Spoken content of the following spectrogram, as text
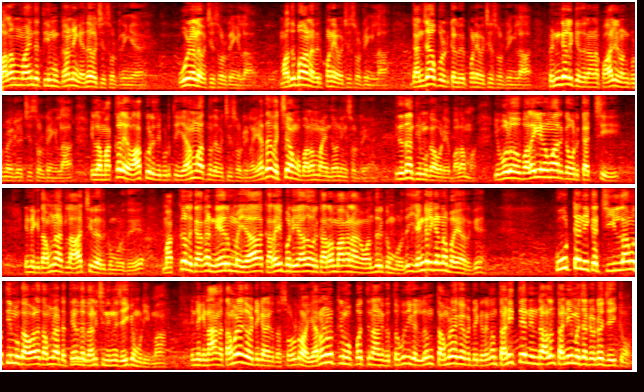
பலம் வாய்ந்த திமுக நீங்க எதை வச்சு சொல்றீங்க? ஊழலை வச்சு சொல்றீங்களா? மதுபான விற்பனை வச்சு சொல்றீங்களா? கஞ்சா பொருட்கள் விற்பனை வச்சு சொல்றீங்களா? பெண்களுக்கு எதிரான பாலியல் வன்கொடுமைகளை வச்சு சொல்றீங்களா? இல்ல மக்களை வாக்குறுதி கொடுத்து ஏமாத்தினதை வச்சு சொல்றீங்களா? எதை வச்சு அவங்க பலம் வாய்ந்தோன்னு நீங்க சொல்றீங்க? இதுதான் திமுகவுடைய பலமா? இவ்வளவு பலகீனமா இருக்க ஒரு கட்சி இன்னைக்கு தமிழ்நாட்டில் ஆட்சியில் இருக்கும்போது மக்களுக்காக நேர்மையா கரைபடியாத ஒரு கரமாக நாங்கள் வந்திருக்கும் போது எங்களுக்கு என்ன பயம் இருக்கு? கூட்டணி கட்சி இல்லாம திமுகவால் தமிழ்நாட்டை தேர்தல் அழிச்சு நின்று ஜெயிக்க முடியுமா? இன்றைக்கு நாங்கள் தமிழக வெற்றி கழகத்தை சொல்கிறோம் இரநூற்றி முப்பத்தி நான்கு தொகுதிகளிலும் தமிழக வெற்றி கழகம் தனித்தே நின்றாலும் தனி மெஜாரிட்டியோட ஜெயிக்கும்.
